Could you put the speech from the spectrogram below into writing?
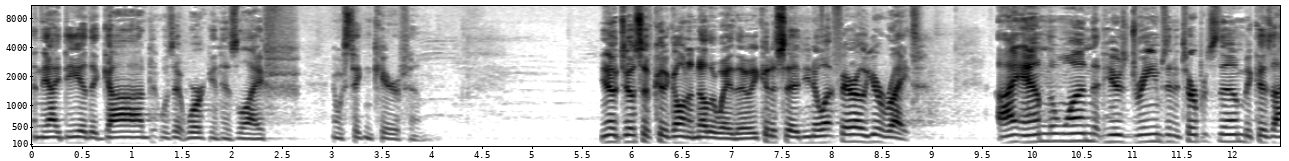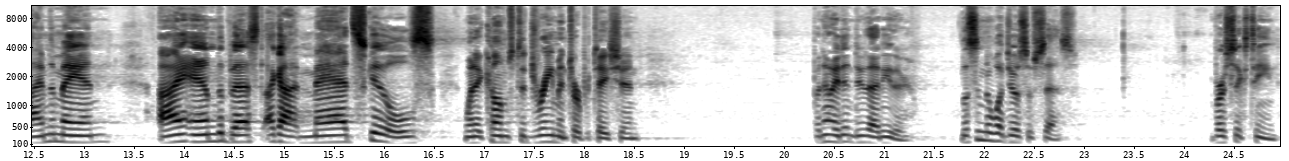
and the idea that God was at work in his life and was taking care of him. You know, Joseph could have gone another way, though. He could have said, You know what, Pharaoh, you're right. I am the one that hears dreams and interprets them because I'm the man. I am the best. I got mad skills when it comes to dream interpretation. But no, he didn't do that either. Listen to what Joseph says. Verse 16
